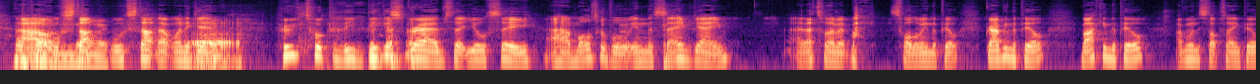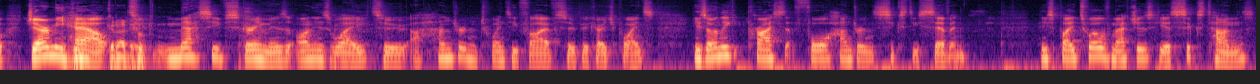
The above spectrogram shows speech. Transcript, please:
Uh, oh, we'll start. No. We'll start that one again. Uh who took the biggest grabs that you'll see, uh, multiple in the same game. Uh, that's what I meant by swallowing the pill, grabbing the pill, marking the pill. I'm going to stop saying pill. Jeremy Howe good idea. took massive screamers on his way to 125 Supercoach points. He's only priced at 467. He's played 12 matches. He has six tons.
